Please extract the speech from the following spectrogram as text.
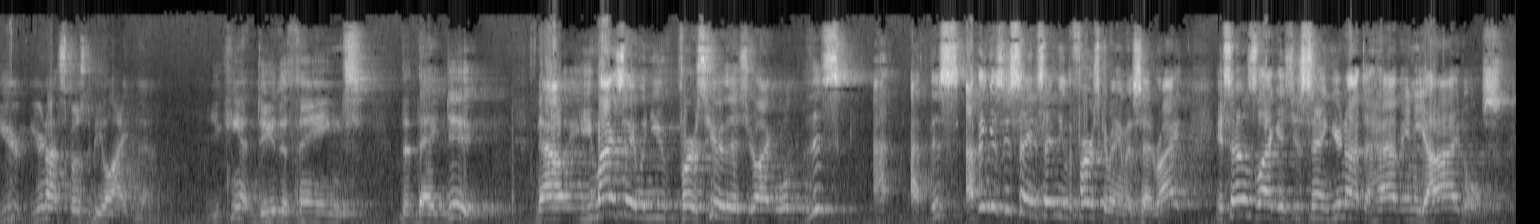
You're, you're not supposed to be like them. You can't do the things that they do. Now, you might say when you first hear this, you're like, well, this I, I, this, I think it's just saying the same thing the first commandment said, right? It sounds like it's just saying you're not to have any idols.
